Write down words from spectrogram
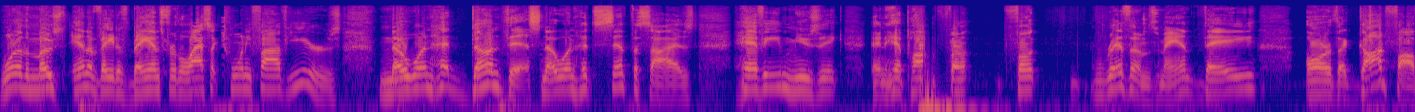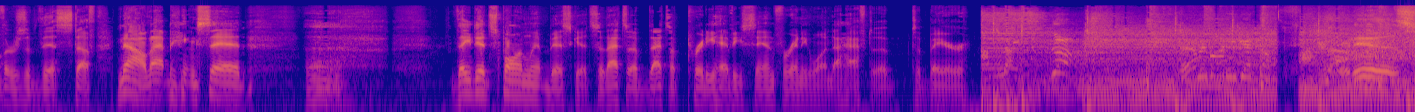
one of the most innovative bands for the last like 25 years. No one had done this. No one had synthesized heavy music and hip hop funk funk rhythms, man. They are the godfathers of this stuff. Now, that being said, uh, they did spawn Limp Bizkit, so that's a that's a pretty heavy sin for anyone to have to to bear. Everybody get the there it is.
